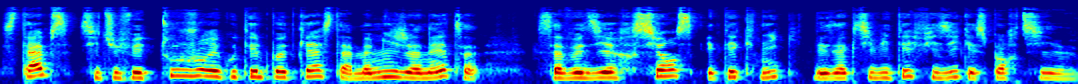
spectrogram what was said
STAPS, si tu fais toujours écouter le podcast à Mamie Jeannette, ça veut dire sciences et techniques des activités physiques et sportives.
